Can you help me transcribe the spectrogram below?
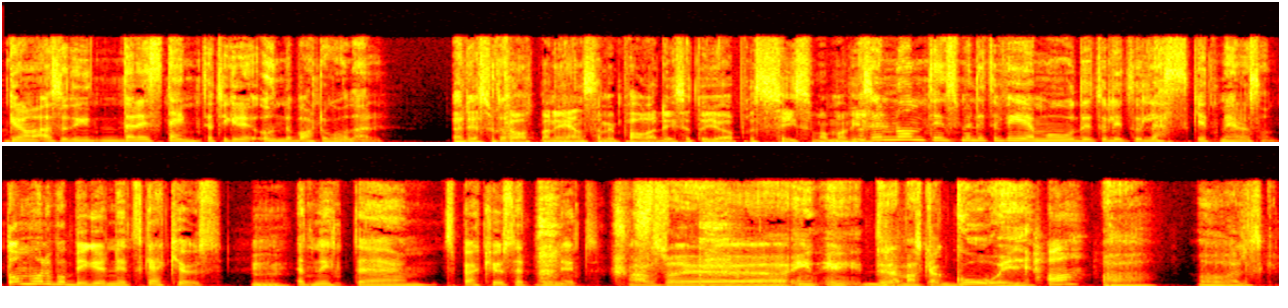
gröna, alltså det, där det är stängt. Jag tycker det är underbart att gå där. Ja, det är såklart. Man är ensam i paradiset och gör precis vad man vill. Alltså är det någonting som är lite vemodigt och lite läskigt med det och sånt. De håller på att bygga ett nytt skräckhus. Mm. Ett nytt eh, spökhuset blir nytt. Alltså, eh, in, in, det där man ska gå i. Ja. Ah, oh, läskigt.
